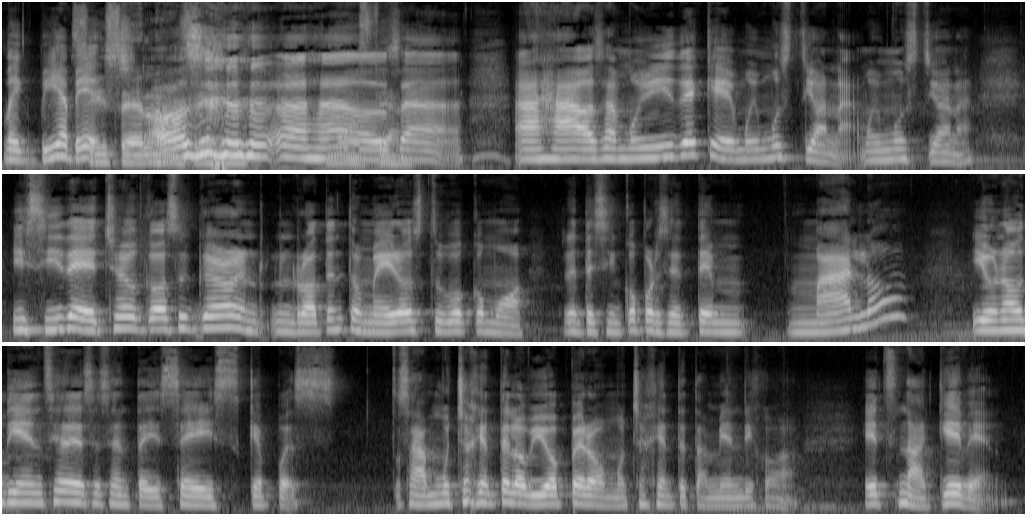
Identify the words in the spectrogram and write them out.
like be a bitch. O sí. sea, ajá, o sea, ajá, o sea, muy de que, muy mustiona, muy mustiona. Y sí, de hecho, Gossip Girl en, en Rotten Tomatoes tuvo como 35% m- malo y una audiencia de 66, que pues, o sea, mucha gente lo vio, pero mucha gente también dijo, it's not given,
